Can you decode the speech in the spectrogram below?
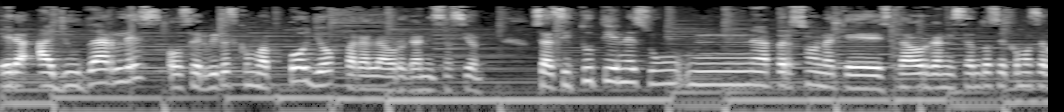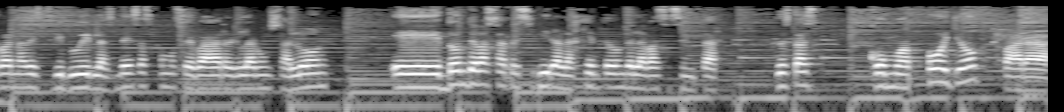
era ayudarles o servirles como apoyo para la organización. O sea, si tú tienes una persona que está organizándose cómo se van a distribuir las mesas, cómo se va a arreglar un salón, eh, dónde vas a recibir a la gente, dónde la vas a sentar. Tú estás como apoyo para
